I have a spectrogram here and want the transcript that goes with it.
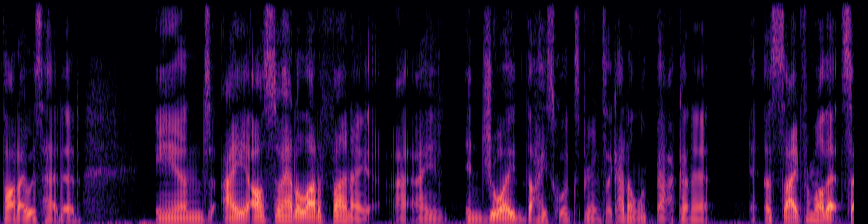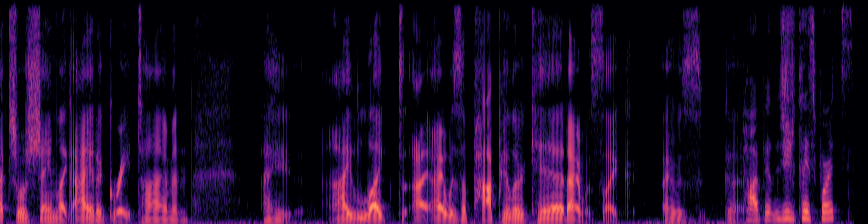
thought I was headed, and I also had a lot of fun. I, I I enjoyed the high school experience. Like I don't look back on it. Aside from all that sexual shame, like I had a great time, and I I liked. I, I was a popular kid. I was like I was good. popular. Did you play sports?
